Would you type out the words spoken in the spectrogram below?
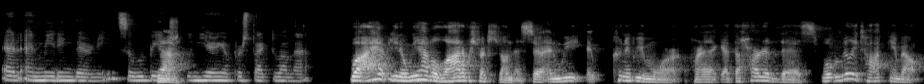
and, and meeting their needs. So we'd be yeah. interested in hearing your perspective on that. Well, I have, you know, we have a lot of perspectives on this. So, and we couldn't agree more. Like at the heart of this, what we're really talking about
